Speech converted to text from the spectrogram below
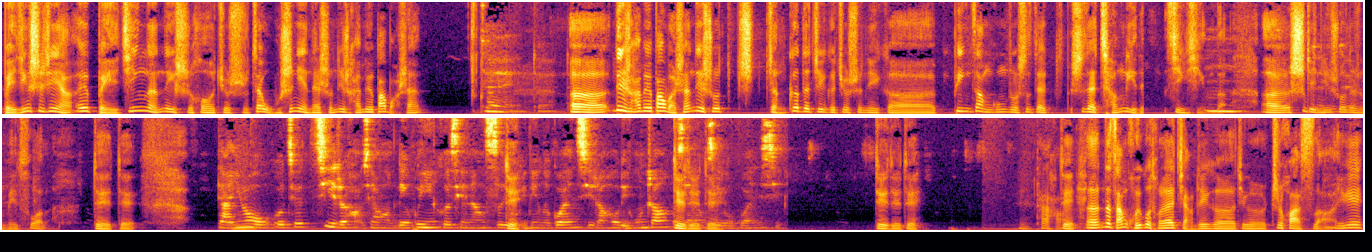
北京是这样，哎，北京呢那时候就是在五十年代的时候，那时候还没有八宝山，对对，呃，那时候还没有八宝山，那时候整个的这个就是那个殡葬工作是在是在城里的进行的，嗯，呃，是这您说的是没错的，对对呀，因为我我就记着好像林徽因和贤良寺有一定的关系，然后李鸿章和对对贤良寺对有关系。对对对太好。对，呃，那咱们回过头来讲这个这个智化寺啊，因为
